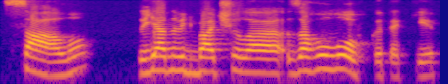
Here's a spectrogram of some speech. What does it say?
сало. Я навіть бачила заголовки такі.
